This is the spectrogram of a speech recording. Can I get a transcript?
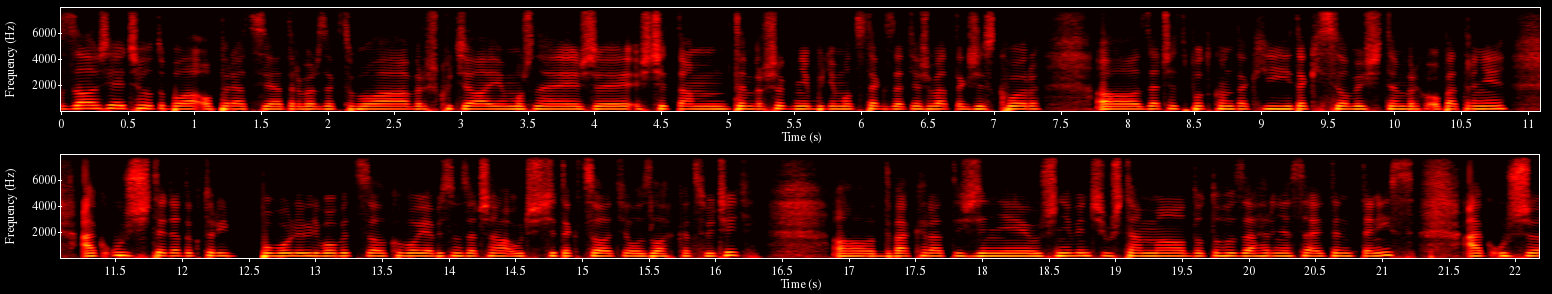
Záleží aj, čoho to bola operácia. Treba, ak to bola vršku tela, je možné, že ešte tam ten vršok nebude moc tak zaťažovať, takže skôr uh, začať spodkom taký, taký silvejší ten vrch opatrne. Ak už teda doktori povolili vôbec celkovo, ja by som začala určite tak celé telo zľahka cvičiť. Dvakrát týždenne, už neviem, či už tam uh, do toho zahrňa sa aj ten tenis. Ak už uh,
